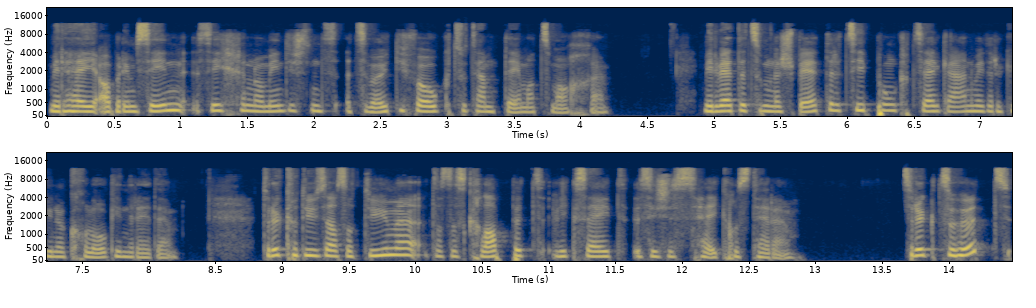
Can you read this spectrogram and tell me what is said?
Wir haben aber im Sinn, sicher noch mindestens eine zweite Folge zu diesem Thema zu machen. Wir werden zu einem späteren Zeitpunkt sehr gerne mit einer Gynäkologin reden. Drücken uns also die Daumen, dass es klappt. Wie gesagt, es ist ein heikles Terrain. Zurück zu heute.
